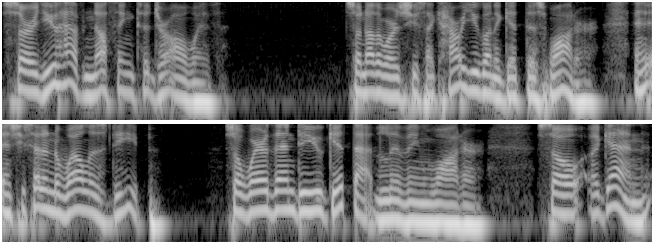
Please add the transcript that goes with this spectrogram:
Sir, you have nothing to draw with. So, in other words, she's like, How are you going to get this water? And, and she said, And the well is deep. So, where then do you get that living water? So, again,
